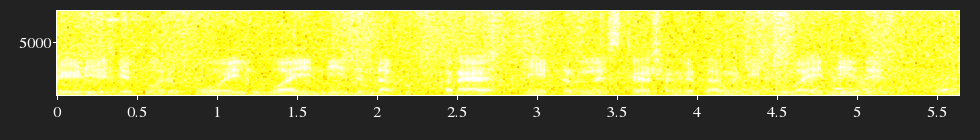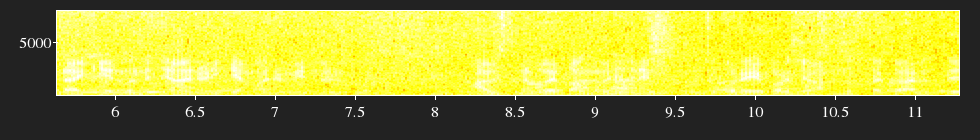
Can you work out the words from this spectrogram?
റേഡിയോന്റെ ഒക്കെ ഓരോ കോയിൽ വൈൻഡ് ചെയ്തുണ്ടാക്കും ഇത്ര മീറ്ററിൽ സ്റ്റേഷൻ കിട്ടാൻ വേണ്ടിയിട്ട് വൈൻഡ് ചെയ്ത് ഉണ്ടാക്കിയിരുന്നുണ്ട്. ഞാനൊരിക്കൽ ഒരു വീട്ടിലൊരു ആവശ്യത്തിന് പോയപ്പോൾ അങ്ങോട്ട് ഇതിനെ കുറിച്ച് കുറേ പറഞ്ഞു. അന്നത്തെ കാലത്ത്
